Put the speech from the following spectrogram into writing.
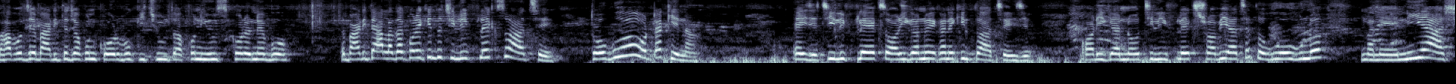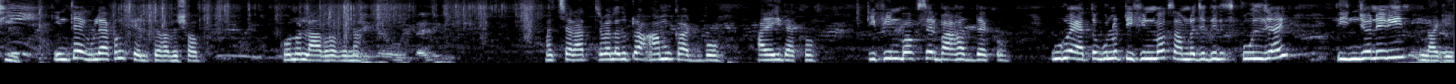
ভাবো যে বাড়িতে যখন করব কিছু, তখন ইউজ করে নেব। তো বাড়িতে আলাদা করে কিন্তু চিলি ফ্লেক্সও আছে। তবুও ওটা কেনা। এই যে চিলি ফ্লেক্স, অরিগানো এখানে কিন্তু আছে, এই যে অরিগানো, চিলি ফ্লেক্স সবই আছে তবুও ওগুলো মানে নিয়ে আসি। কিন্তু এগুলো এখন ফেলতে হবে সব, কোনো লাভ হবে না। আচ্ছা রাত্রেবেলা দুটো আম কাটবো। আর এই দেখো, টিফিন বক্সের বাহার দেখো। পুরো এতগুলো টিফিন বক্স, আমরা যেদিন স্কুল যাই, তিনজনেরই লাগে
